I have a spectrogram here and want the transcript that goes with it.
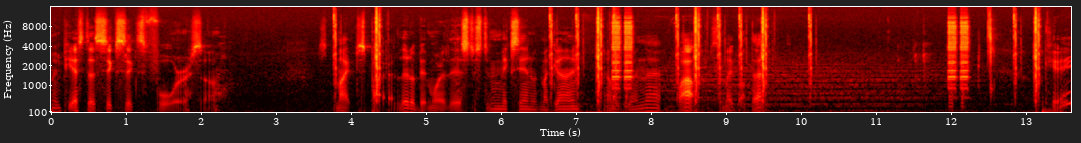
I mean, PS does 664, so just might just buy a little bit more of this just to mix in with my gun. I'm doing that? Wow, somebody bought that. Okay.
